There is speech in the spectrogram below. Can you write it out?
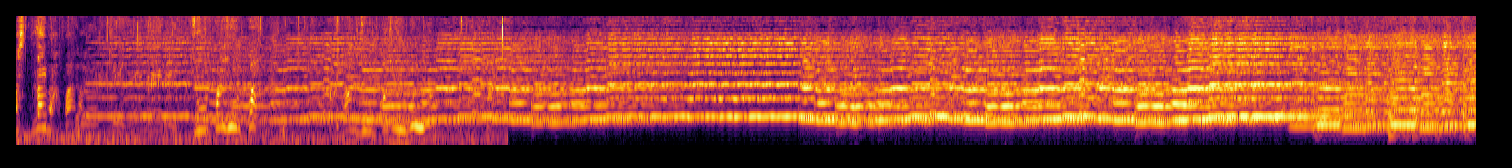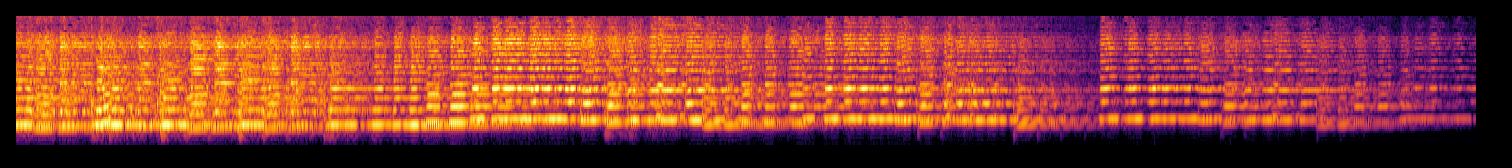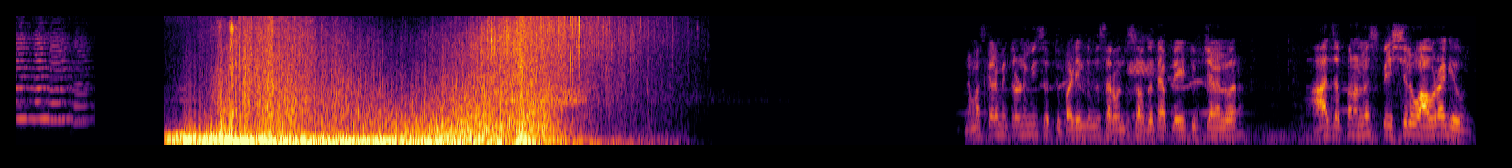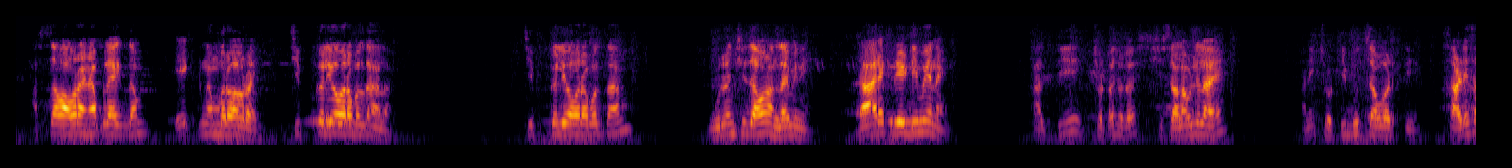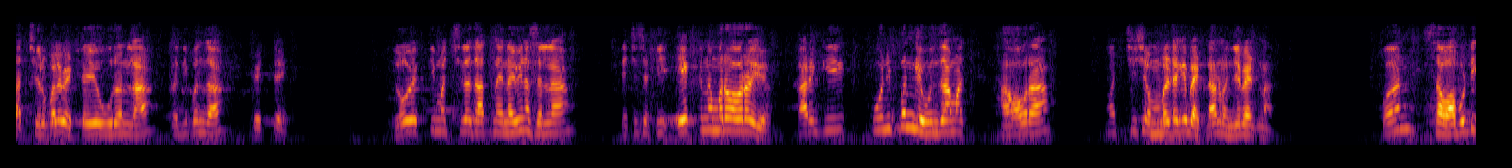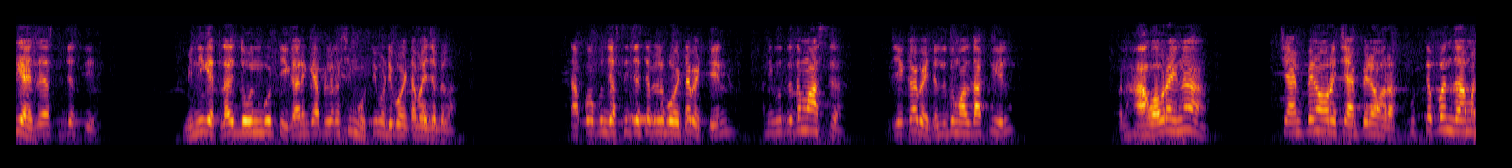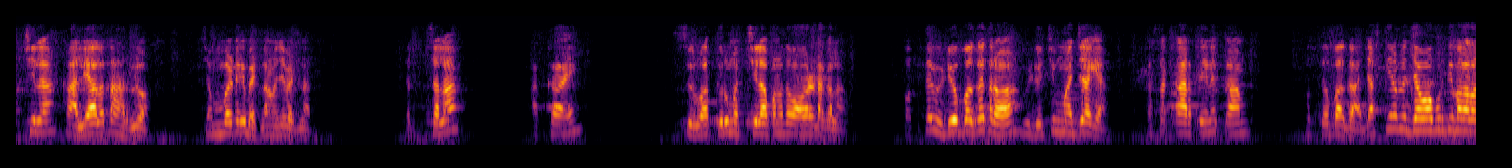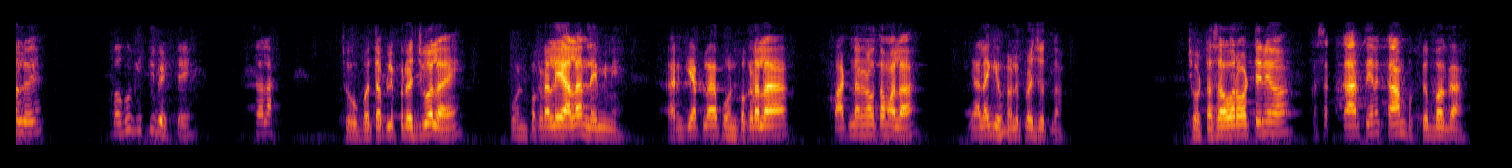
कसलाय बाबा जोरपा जोरपा हा, जोरपा hero hero तुमचं सर्वांचं स्वागत आहे आपल्या युट्यूब चॅनलवर आज आपण आलो स्पेशल वावरा घेऊन. असा वावरा आहे ना आपला एकदम एक नंबर वावरा आहे. चिपकली वावरा बोलता आला चिपकली वावरा बोलता उरणशी जाऊन आणलाय मी डायरेक्ट रेडीमेड आहे. खालती छोटा छोटा शिसा लावलेला आहे. आणि छोटी बुच्चावरती साडेसातशे रुपयाला भेटते उरणला. कधी पण जा भेटते जो व्यक्ती मच्छीला जात नाही नवीन असेल ना त्याच्यासाठी एक नंबर वावरा आहे. कारण की कोणी पण घेऊन जा मग हा वावरा. मच्छी शंभर टक्के भेटणार म्हणजे भेटणार. पण सव्वा बोटी घ्यायचं जास्तीत जास्ती. मिनी घेतलाय दोन बोटी कारण की आपल्याला कशी मोठी मोठी बोयटा पाहिजे आपल्याला. टाकू आपण जास्तीत जास्त आपल्याला बोयटा भेटतील. आणि गुतलं तर मास्त जे काय भेटेल ते तुम्हाला दाखवील. पण हा वावर आहे ना चॅम्पियन वावरा चॅम्पियन वावरा. कुठं पण जा मच्छीला खाली आला तर हरलो. शंभर टक्के भेटणार म्हणजे भेटणार. तर चला अख्खा आहे. सुरुवात करू मच्छीला आपण आता वावर टाकायला. फक्त व्हिडिओ बघत राहा व्हिडिओची मजा घ्या. कसा काढते ना काम? फक्त बघा. जास्ती आपल्या जवापुरती बघायला आलोय. बघू किती भेटते चला. सोबत आपले प्रज्वल आहे. फोन पकडायला यायला आणलाय मी कारण की आपला फोन पकडायला पार्टनर नव्हता मला. याला घेऊन आलो प्रज्वलला. छोटासा वर वाटते ना कसा काढते ना काम फक्त बघा.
